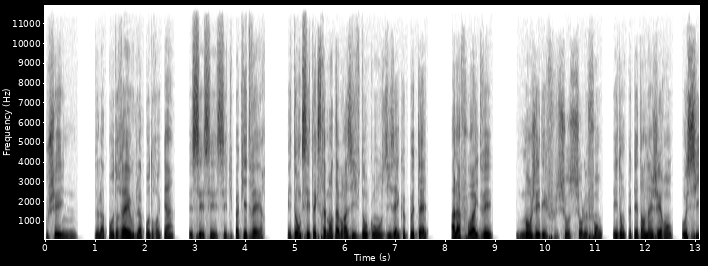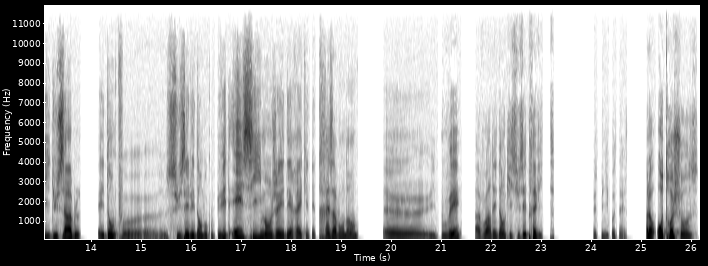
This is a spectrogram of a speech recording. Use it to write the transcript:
touché une, de la peau de raie ou de la peau de requin, c'est du papier de verre. Et donc, c'est extrêmement abrasif. Donc, on se disait que peut-être, à la fois, il devait manger des choses sur le fond, et donc peut-être en ingérant aussi du sable, et donc euh, s'user les dents beaucoup plus vite. Et s'il mangeait des raies qui étaient très abondantes, euh, il pouvait avoir des dents qui s'usaient très vite. C'est une hypothèse. Alors, autre chose,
